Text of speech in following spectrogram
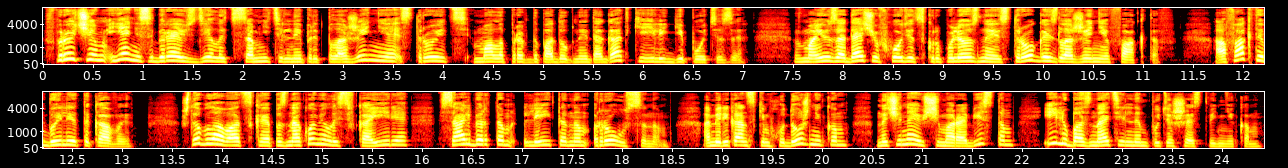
Впрочем, я не собираюсь делать сомнительные предположения, строить малоправдоподобные догадки или гипотезы. В мою задачу входит скрупулезное и строгое изложение фактов. А факты были таковы что Блаватская познакомилась в Каире с Альбертом Лейтоном Роусоном, американским художником, начинающим арабистом и любознательным путешественником.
